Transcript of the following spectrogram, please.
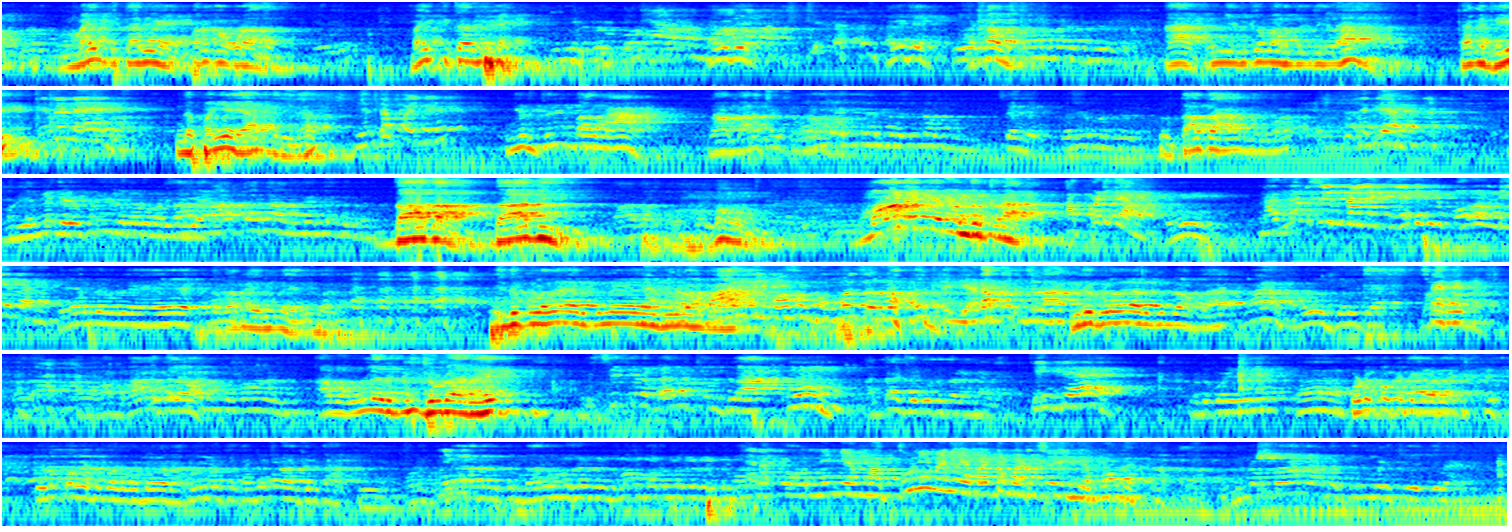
மைக்கு தருவேன் பறக்கக்கூடாது. மைக்கு தருவேன். ஆ நீங்க இருக்க மாதிரி இருந்துட்டீங்களா தங்கச்சி என்னண்ணே? இந்த பையன் யார் தெரியுதா? எந்த பையன்? இங்கிட்டு திரும்பி பாருமா நான் மறைச்சிட்டு சரி. தாத்தா யார் தெரியுமா? தாதா தாதி. ம். மாணிக்கர் வந்திருக்கிறார் அப்படியா நல்ல விஷயம் தானே தேடிக்கிட்டு போக வேண்டியதானே ஏண்டவரே, வர இருங்க இருங்க இதுக்குள்ளதான் இருக்குன்னு இதுக்குள்ளதான் இருக்குன்றாப்ல. சொல்லிட்டேன். சரி. அவன் உள்ள இருக்குன்னு சொல்றாரு. சீக்கிரம் வேலை சொல்லிட்டு வா. அத்தாச்சி கூட்டு தரேன் நானு. எங்க? கொண்டு போய் குடும்ப கட்டுப்பாடு. குடும்ப கட்டுப்பாடு கொண்டு வர. குடும்பத்தை கட்டுப்பாடு வச்சிருக்கான். உனக்கு மருமகன் வேண்டுமா மருமகன் வேண்டுமா? எனக்கு நீங்க ம- துணிமணியை மட்டும் மடிச்சு வைங்க போங்க. இன்னுமா நான் திருமடிச்சு வைக்கிறேன்.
